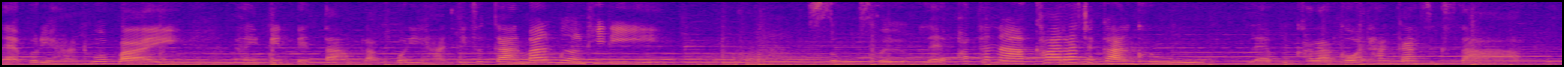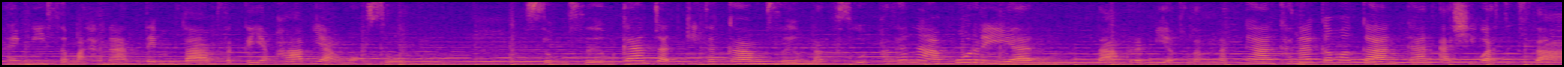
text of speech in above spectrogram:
และบริหารทั่วไป ให้เป็นไปตามหลักบริหารกิจการบ้านเมืองที่ดี ส่งเสริมและพัฒนาข้าราชการครู และบุคลากรทางการศึกษา ให้มีสมรรถนะเต็มตามศักยภาพอย่างเหมาะสม ส่งเสริมการจัดกิจกรรมเสริมหลักสูตรพัฒนาผู้เรียน ตามระเบียบสำนักงานคณะกรรมการการอาชีวศึกษา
